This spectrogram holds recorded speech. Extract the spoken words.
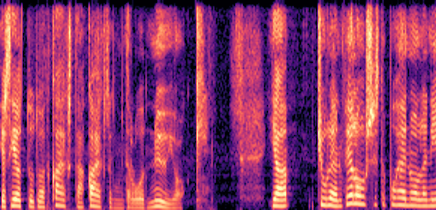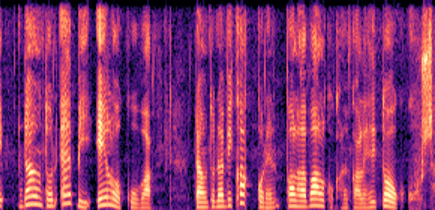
ja sijoittuu 1880-luvun New Yorkiin. Ja Julian Fellowsista puheen ollen, niin Downton Abbey-elokuva Downton Abbey 2 palaa valkokankaalle heti toukokuussa.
